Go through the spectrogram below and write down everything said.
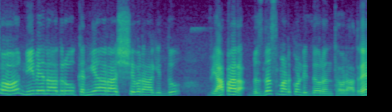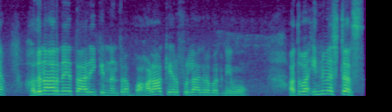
ಸೊ, ನೀವೇನಾದರೂ ಕನ್ಯಾ ರಾಶಿಯವರಾಗಿದ್ದು ವ್ಯಾಪಾರ ಬಿಸ್ನೆಸ್ ಮಾಡ್ಕೊಂಡಿದ್ದವ್ರಂಥವ್ರಾದರೆ ಹದಿನಾರನೇ ತಾರೀಕಿನ ನಂತರ ಬಹಳ ಕೇರ್ಫುಲ್ ಆಗಿರ್ಬೇಕು ನೀವು. ಅಥವಾ ಇನ್ವೆಸ್ಟರ್ಸ್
